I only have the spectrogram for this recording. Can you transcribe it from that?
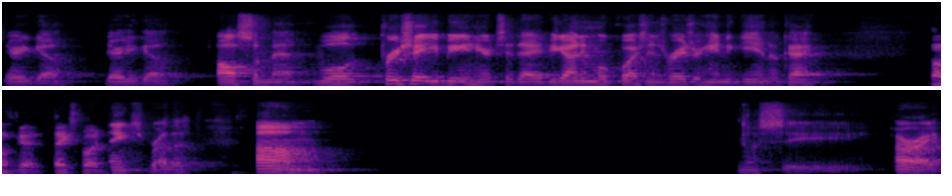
there you go. There you go. Awesome, man. Well, appreciate you being here today. If you got any more questions, raise your hand again. Okay. Sounds good. Thanks, bud. Thanks, brother. Um, let's see. All right.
